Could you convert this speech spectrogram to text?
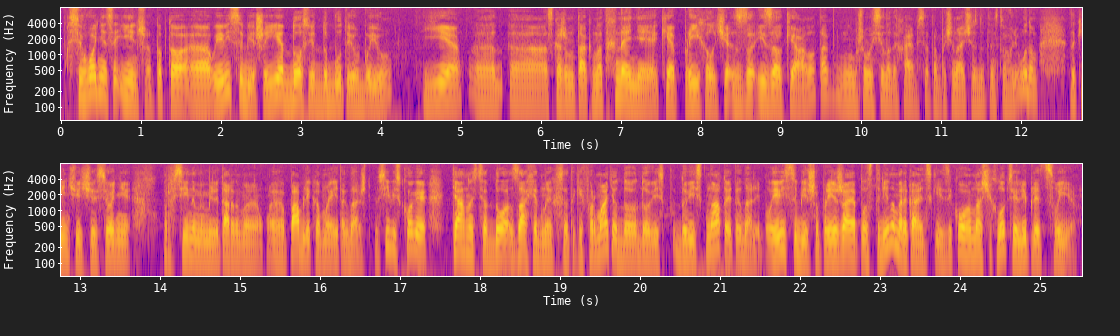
Сьогодні це інше. Тобто, е, уявіть собі, що є досвід добутий в бою. Є, е, е, скажімо так, натхнення, яке приїхало з із океану, так тому що ми всі надихаємося там, починаючи з дитинства Голлівудом, закінчуючи сьогодні професійними мілітарними е, пабліками і так далі. Тобто всі військові тягнуться до західних все таки форматів, до, до військ до військ НАТО і так далі. Уявіть собі, що приїжджає пластилін американський, з якого наші хлопці ліплять своє.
